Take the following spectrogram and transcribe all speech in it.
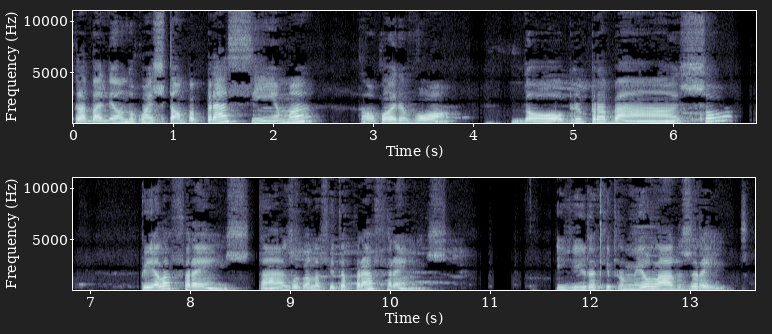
Trabalhando com a estampa para cima. Então, agora eu vou, ó, dobro para baixo, pela frente, tá? Jogando a fita para frente. E viro aqui pro meu lado direito.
